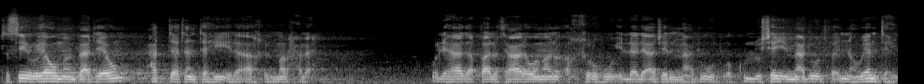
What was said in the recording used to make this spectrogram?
تسير يوما بعد يوم حتى تنتهي إلى آخر المرحلة. ولهذا قال تعالى وما نؤخره إلا لأجل معدود وكل شيء معدود فإنه ينتهي.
